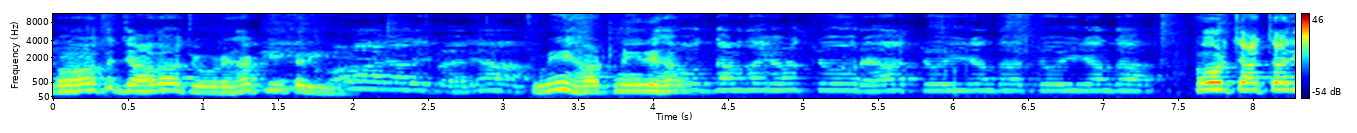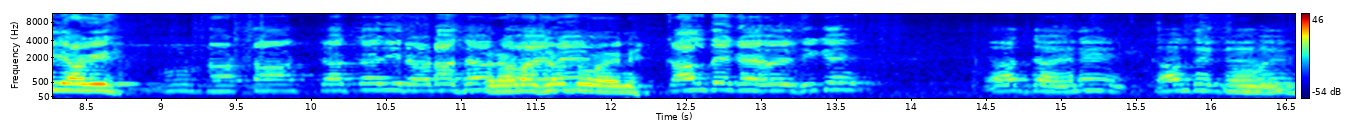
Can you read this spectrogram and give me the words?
ਬਹੁਤ ਜ਼ਿਆਦਾ ਚੋਰ ਰਿਹਾ ਕੀ ਕਰੀਏ? ਬੜਾ ਜ਼ਿਆਦਾ ਪੈ ਗਿਆ। ਮੀਂਹ ਹਟ ਨਹੀਂ ਰਿਹਾ। ਉਦਣ ਦਾ ਹੀ ਹੁਣ ਚੋ ਰਿਹਾ ਚੋਈ ਜਾਂਦਾ ਚੋਈ ਜਾਂਦਾ। ਹੋਰ ਚਾਚਾ ਜੀ ਆ ਗਏ। ਉਹ ਡਾਟਾ ਚਾਚਾ ਜੀ ਰਾੜਾ ਸਾਹਿਬ ਰਾਣਾ ਸਾਹਿਬ ਤੋਂ ਆਏ ਨੇ। ਕੱਲ ਦੇ ਗਏ ਹੋਏ ਸੀਗੇ। ਅੱਜ ਆਏ ਨੇ ਕੱਲ ਦੇ ਗਏ ਹੋਏ।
